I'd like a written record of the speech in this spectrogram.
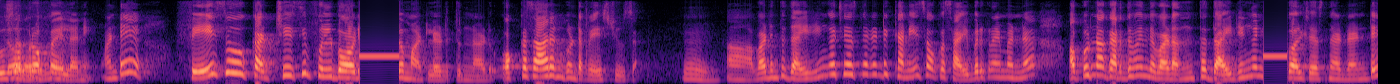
చూసారా? లో ప్రొఫైల్ అని. అంటే ఫేస్ కట్ చేసి ఫుల్ బాడీ మాట్లాడుతున్నాడు. ఒక్కసారి అనుకుంటా ఫేస్ చూసా. వాడు ఎంత ధైర్యంగా చేస్తున్నాడంటే కనీసం ఒక సైబర్ క్రైమ్ అంటే అప్పుడు నాకు అర్థమైంది వాడు అంత ధైర్యంగా కాల్ చేస్తున్నాడంటే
